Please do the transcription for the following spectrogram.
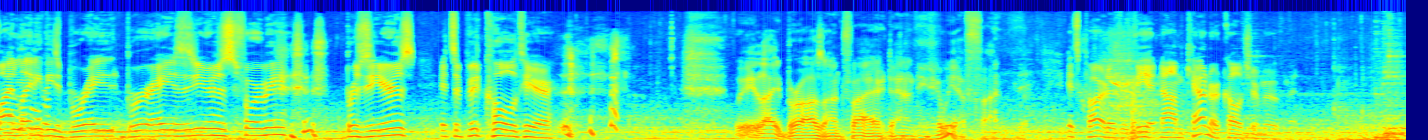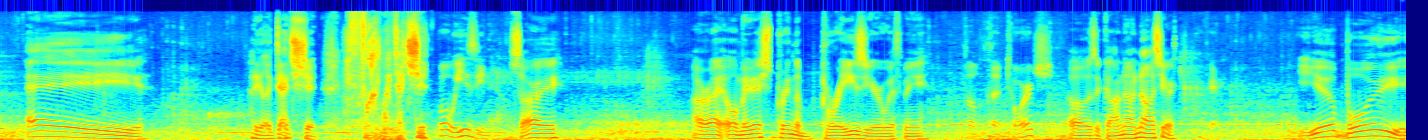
Mind lighting these bra- braziers for me? Braziers? It's a bit cold here. We light bras on fire down here. We have fun. It's part of the Vietnam counterculture movement. Hey. How do you like that shit? You fucking like that shit? Whoa, easy now. Sorry. All right. Oh, maybe I should bring the brazier with me. The, the torch? Oh, is it gone? No, no, it's here. Okay. Yeah, boy.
